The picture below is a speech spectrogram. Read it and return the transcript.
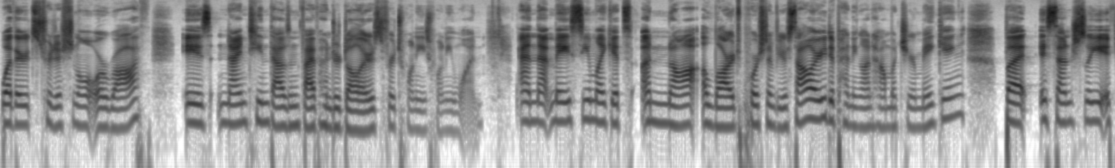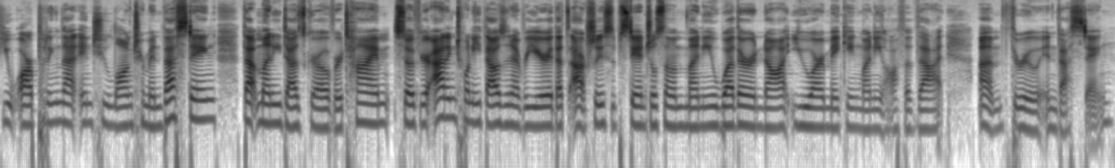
whether it's traditional or Roth, is $19,500 for 2021. And that may seem like it's a not a large portion of your salary depending on how much you're making, but essentially if you are putting that into long-term investing, that money does grow over time. So if you're adding 20,000 every year, that's actually a substantial sum of money whether or not you are making money off of that um, through investing.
